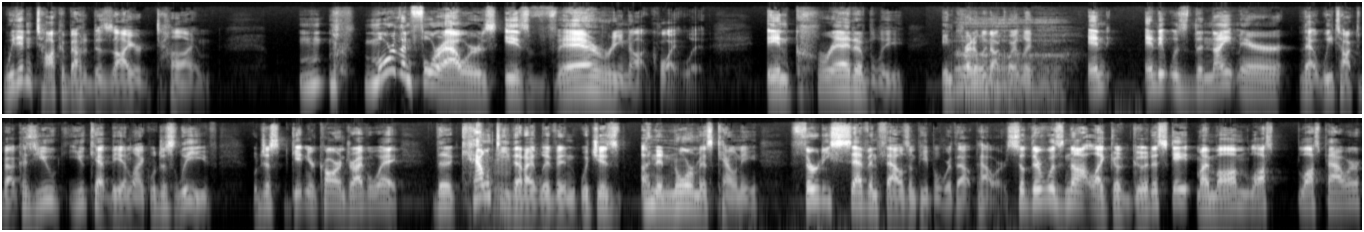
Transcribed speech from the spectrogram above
We didn't talk about a desired time. M- more than four hours is very not quite lit. Incredibly, incredibly not quite lit. And and it was the nightmare that we talked about because you you kept being like, "We'll just leave. We'll just get in your car and drive away." The county that I live in, which is an enormous county, thirty-seven thousand people without power. So there was not like a good escape. My mom lost lost power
